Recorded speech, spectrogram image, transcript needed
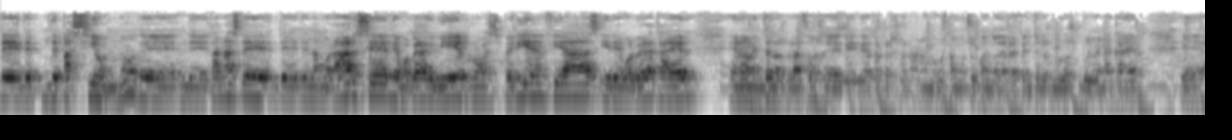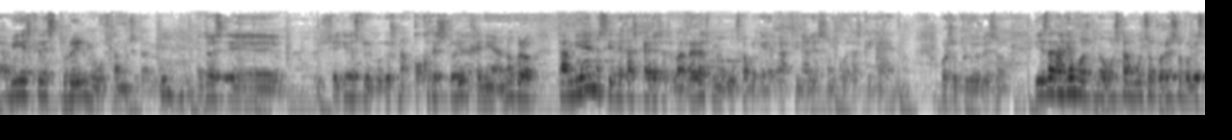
de, de- de pasión, ¿no? De, de ganas de, enamorarse, de volver a vivir nuevas experiencias y de volver a caer eh, nuevamente en los brazos de, otra persona, ¿no? Me gusta mucho cuando de repente los muros vuelven a caer. Eh, a mí es que destruir me gusta mucho también. Entonces, eh, pues si hay que destruir porque es una cock destruir, genial, ¿no? Pero también si dejas caer esas barreras me gusta porque al final son cosas que caen, ¿no? Por su propio peso. Y esta canción pues me gusta mucho por eso, porque es...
